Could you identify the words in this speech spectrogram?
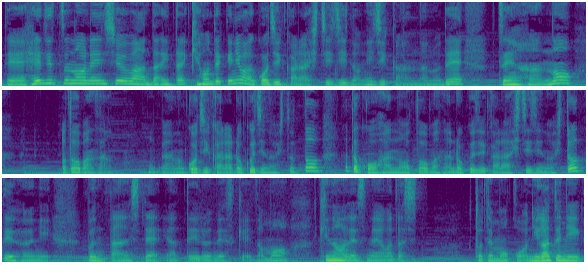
で平日の練習はだいたい基本的には5時から7時の2時間なので前半のお当番さんあの5時から6時の人とあと後半のお当番さん6時から7時の人っていう風に分担してやっているんですけれども昨日ですね私とてもこう苦手に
